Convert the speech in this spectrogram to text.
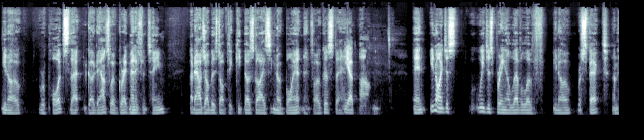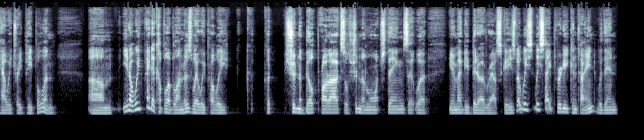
you know, reports that go down. So we have a great management team, but our job is to obviously keep those guys, you know, buoyant and focused. And, Yep. Um, and you know, I just we just bring a level of you know respect on how we treat people, and um, you know, we've made a couple of blunders where we probably c- could shouldn't have built products or shouldn't have launched things that were, you know, maybe a bit over our skis. But we we stay pretty contained within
